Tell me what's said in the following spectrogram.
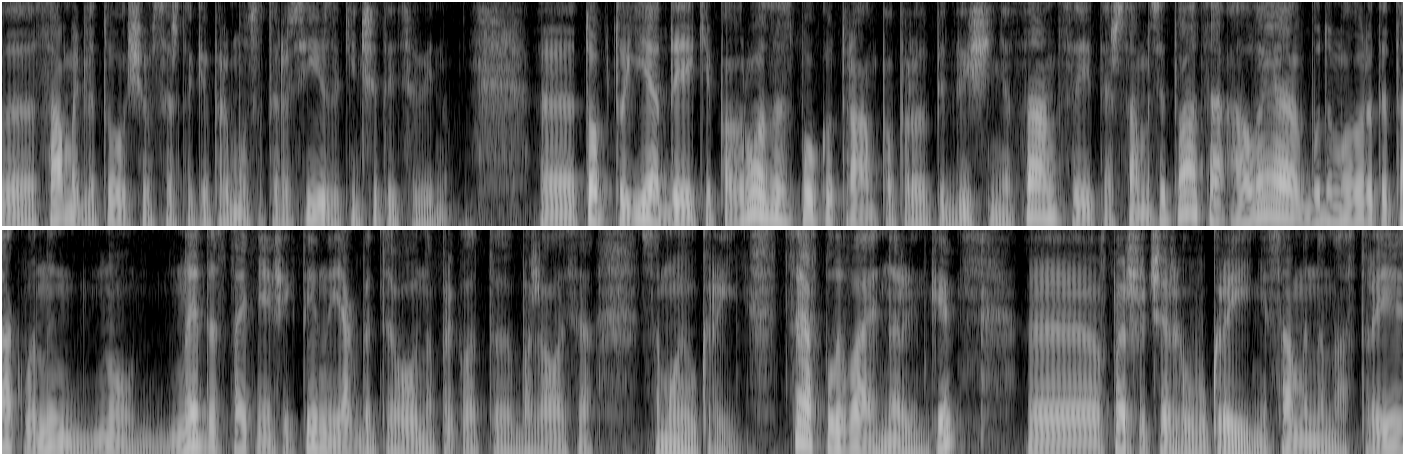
е, саме для того, щоб все ж таки примусити Росію закінчити цю війну. Е, Тобто є деякі погрози з боку Трампа про підвищення санкцій, теж сама ситуація, але будемо говорити так, вони ну недостатньо ефективні, як би того, наприклад, бажалося самої Україні. Це впливає на ринки. е, В першу чергу в Україні, саме на настрої е,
